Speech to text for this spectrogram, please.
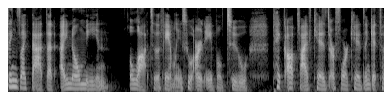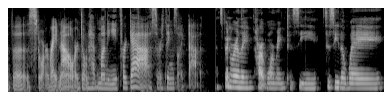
things like that that I know mean a lot to the families who aren't able to pick up five kids or four kids and get to the store right now or don't have money for gas or things like that. It's been really heartwarming to see to see the way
